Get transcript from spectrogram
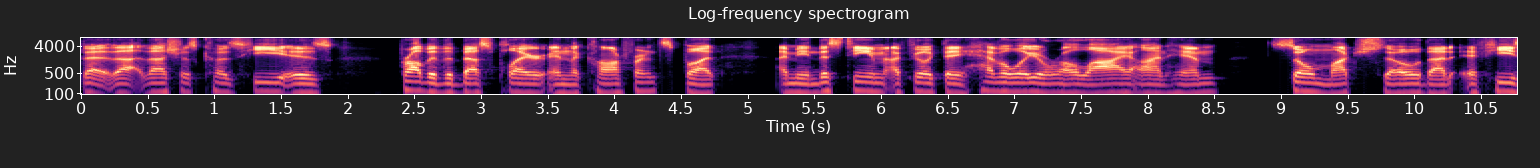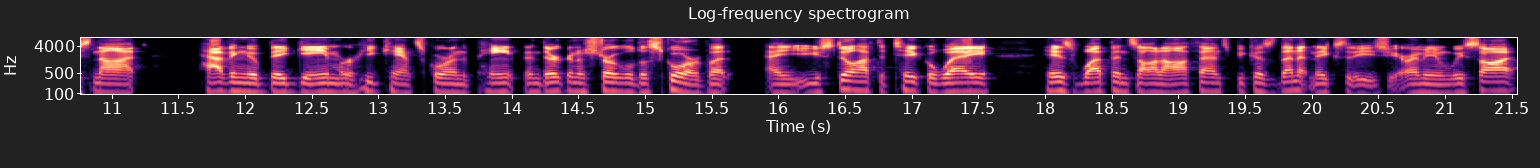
That that that's just because he is probably the best player in the conference. But I mean, this team, I feel like they heavily rely on him so much so that if he's not having a big game or he can't score in the paint, then they're going to struggle to score. But uh, you still have to take away his weapons on offense because then it makes it easier. I mean, we saw it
